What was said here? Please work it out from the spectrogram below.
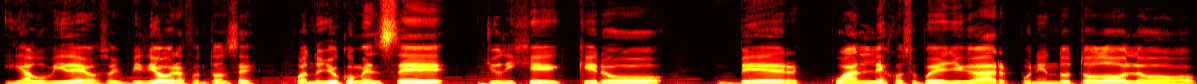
y, hago videos, soy videógrafo. Entonces, cuando yo comencé, yo dije, quiero ver cuán lejos se puede llegar poniendo todos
